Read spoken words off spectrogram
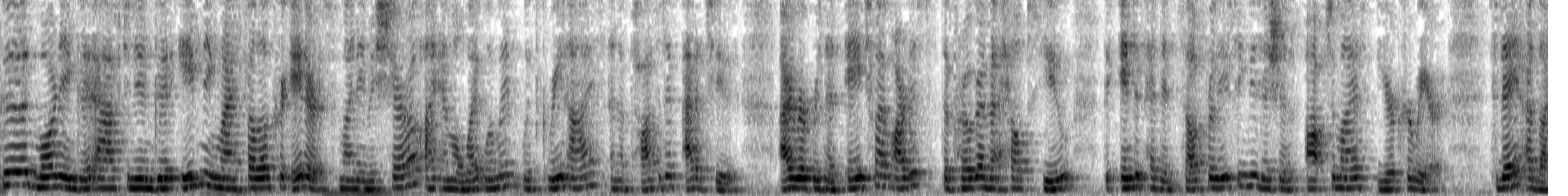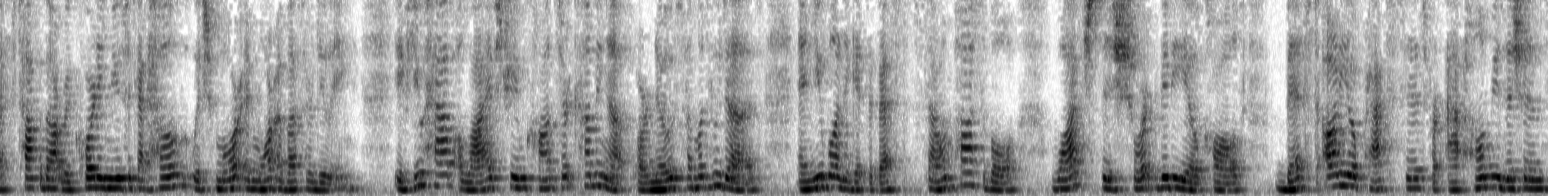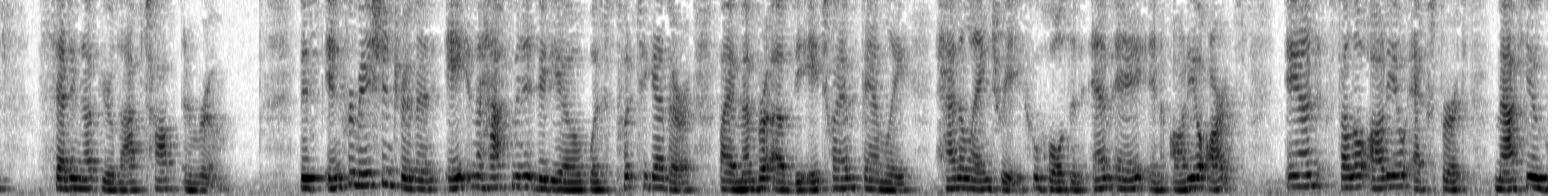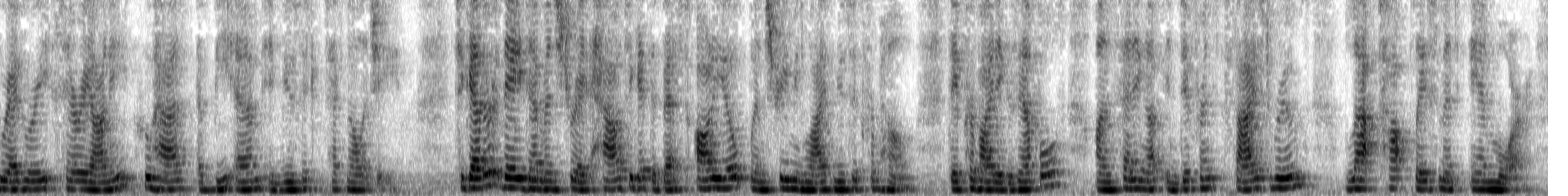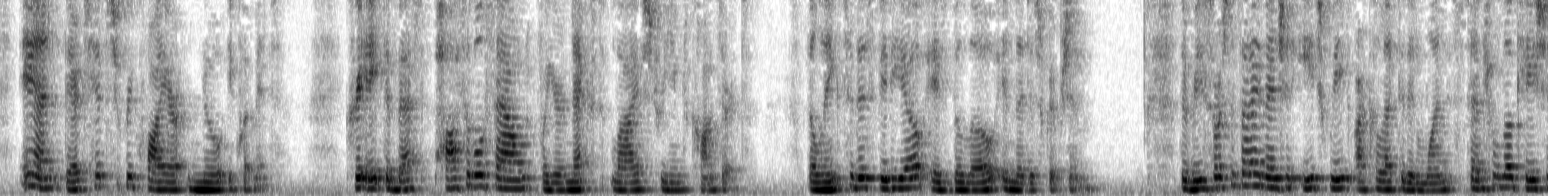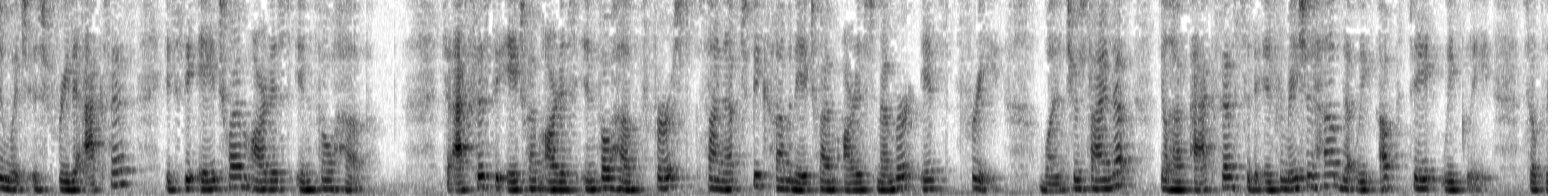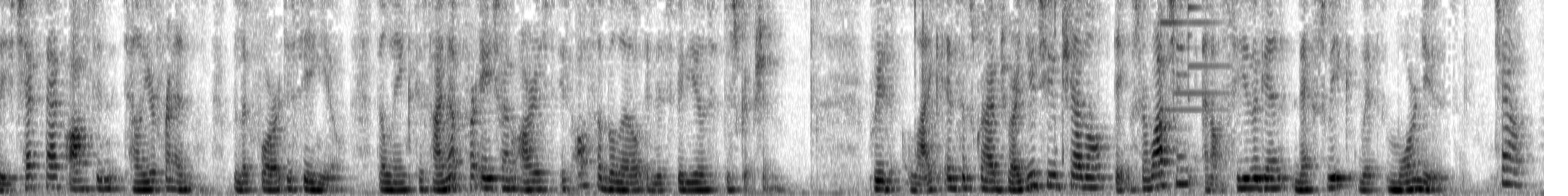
Good morning, good afternoon, good evening, my fellow creators. My name is Sheryl. I am a white woman with green eyes and a positive attitude. I represent A2IM Artist, the program that helps you, the independent self releasing musician, optimize your career. Today, I'd like to talk about recording music at home, which more and more of us are doing. If you have a live stream concert coming up or know someone who does, and you want to get the best sound possible, watch this short video called Best Audio Practices for At Home Musicians Setting Up Your Laptop and Room. This information driven eight and a half minute video was put together by a member of the A2IM family, Hannah Langtree, who holds an MA in Audio Arts and fellow audio expert Matthew Gregory Seriani, who has a BM in Music Technology. Together, they demonstrate how to get the best audio when streaming live music from home. They provide examples on setting up in different sized rooms, laptop placement, and more. And their tips require no equipment. Create the best possible sound for your next live streamed concert. The link to this video is below in the description. The resources that I mention each week are collected in one central location, which is free to access. It's the A2IM Artist Info Hub. To access the A2IM Artist Info Hub, first sign up to become an A2IM Artist member. It's free. Once you're signed up, you'll have access to the information hub that we update weekly. So please check back often, tell your friends. We look forward to seeing you. The link to sign up for A2IM Artist is also below in this video's description. Please like and subscribe to our YouTube channel. Thanks for watching, and I'll see you again next week with more news. Ciao.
